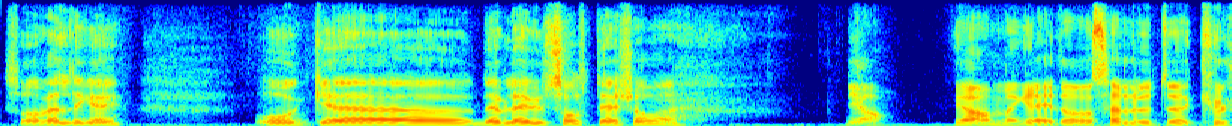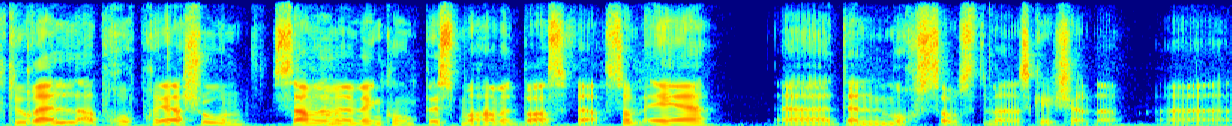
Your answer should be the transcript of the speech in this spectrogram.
Så det var veldig gøy. Og eh, det ble utsolgt, det showet. Ja. Ja, vi greide å selge ut eh, kulturell appropriasjon sammen med min kompis Mohammed Basfer, som er eh, den morsomste mennesket jeg kjenner. Eh,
